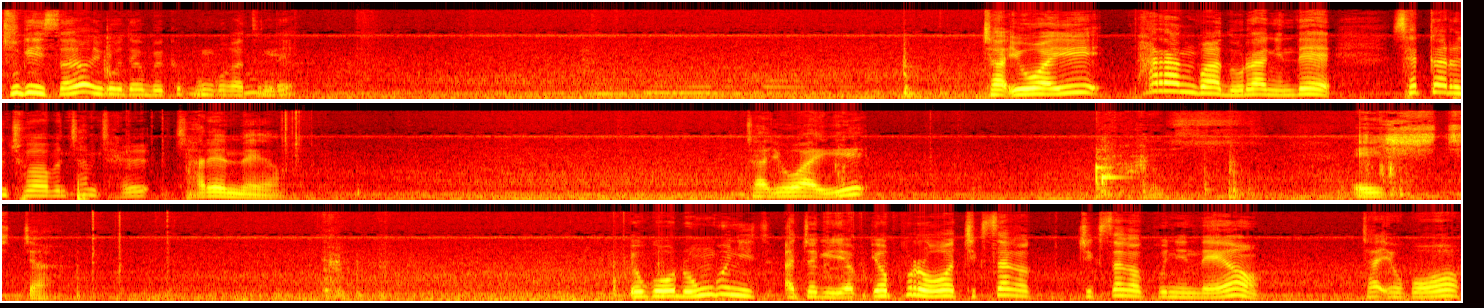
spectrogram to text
두 개 있어요? 이거 내가 몇 개 본 것 같은데. 자, 요 아이 파랑과 노랑인데 색깔은 조합은 참 잘, 잘했네요. 자, 요 아이. 에이씨, 에이씨, 진짜. 요거 롱분이, 아, 저기 옆, 옆으로 직사각, 직사각분인데요. 자, 요거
